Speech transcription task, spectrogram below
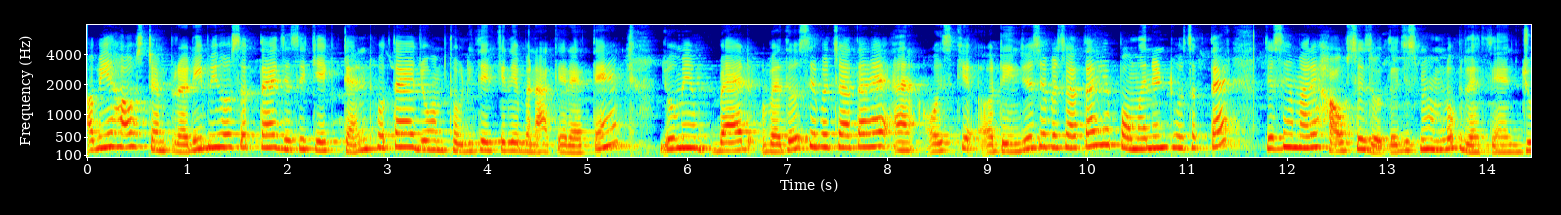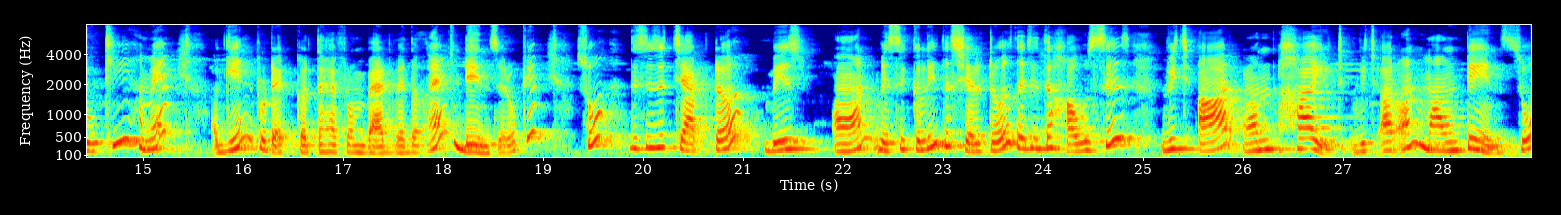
अब ये हाउस टेम्प्ररी भी हो सकता है, जैसे कि एक टेंट होता है, जो हम थोड़ी देर के लिए बना के रहते हैं, जो हमें बैड वेदर से बचाता है एंड और इसके डेंजर से बचाता है या परमानेंट हो सकता है, जैसे हमारे हाउसेज होते हैं, जिसमें हम लोग रहते हैं। जो कि हमें अगेन प्रोटेक्ट करता है from bad weather and danger okay so this is a chapter based on basically the shelters that is the houses which are on height which are on mountains so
